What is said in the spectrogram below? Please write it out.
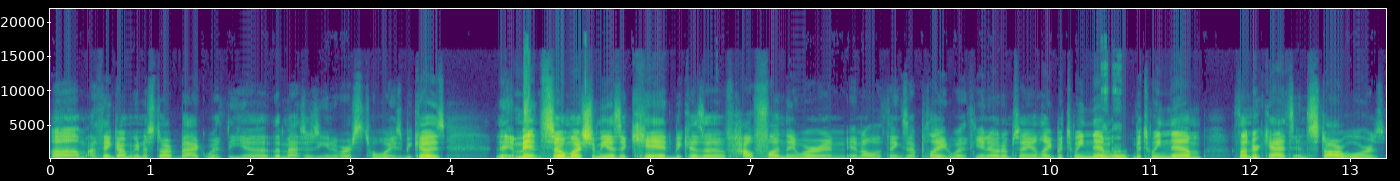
um, I think I'm going to start back with the uh, the Masters of the Universe toys because it meant so much to me as a kid because of how fun they were and, and all the things I played with. You know what I'm saying? Like between them, between them, Thundercats and Star Wars,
